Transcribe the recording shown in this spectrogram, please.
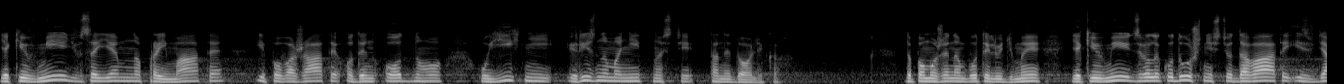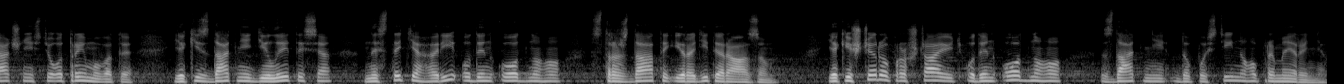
які вміють взаємно приймати і поважати один одного у їхній різноманітності та недоліках. Допоможи нам бути людьми, які вміють з великодушністю давати і з вдячністю отримувати, які здатні ділитися, нести тягарі один одного, страждати і радіти разом, які щиро прощають один одного, здатні до постійного примирення.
